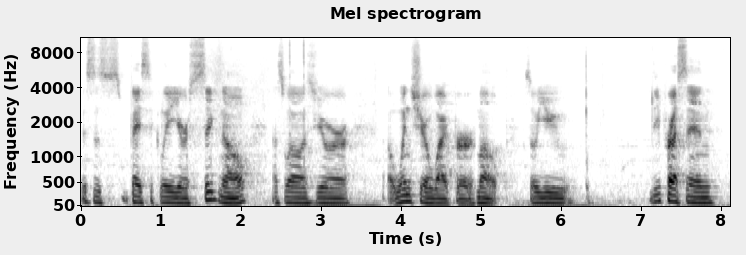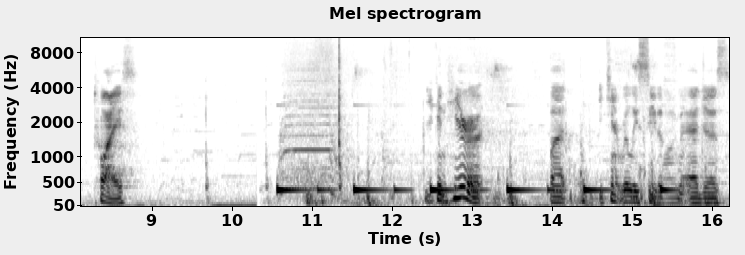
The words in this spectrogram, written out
This is basically your signal as well as your windshield wiper mode. So you depress in twice. You can hear it, but you can't really see it along the edges.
